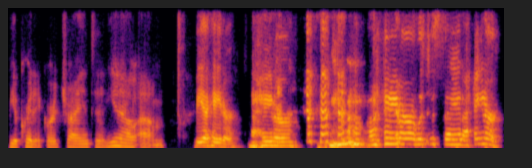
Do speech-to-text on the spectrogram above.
be a critic or trying to, you know, um, be a hater. A hater. a hater. Let's just say it. A hater.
